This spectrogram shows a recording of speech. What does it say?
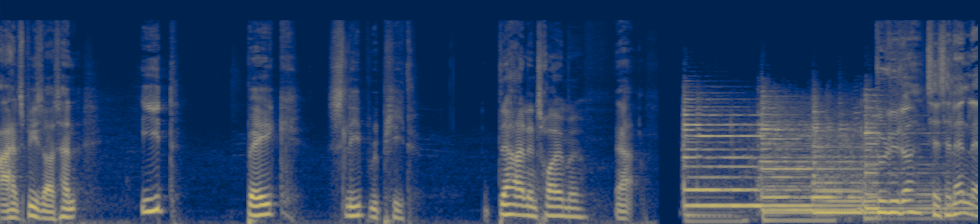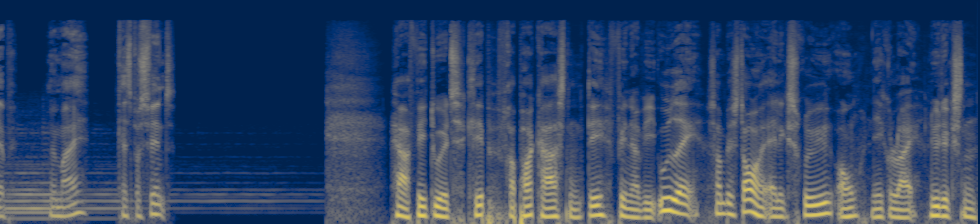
Ej, han spiser også. Han eat, bake, sleep, repeat. Det har han en trøje med. Ja. Du lytter til Talentlab med mig, Kasper Svendt. Her fik du et klip fra podcasten Det finder vi ud af, som består af Alex Ryge og Nikolaj Lydiksen,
